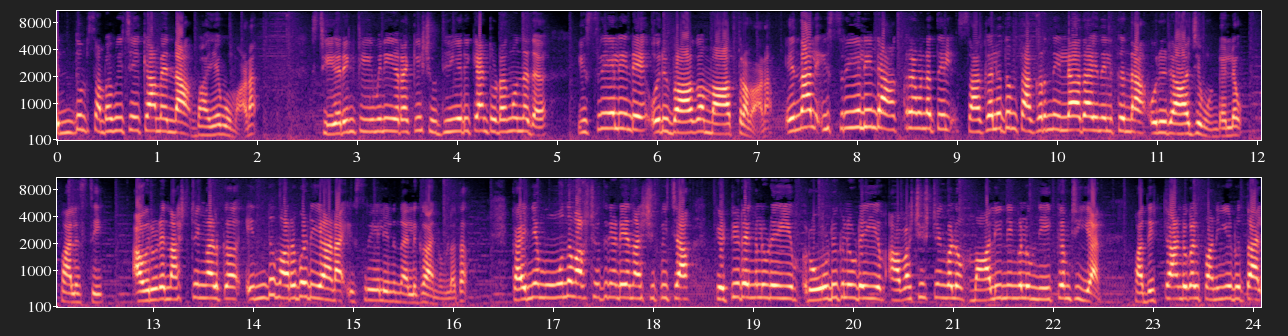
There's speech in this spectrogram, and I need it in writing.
എന്തും സംഭവിച്ചേക്കാമെന്ന ഭയവുമാണ്. സ്റ്റിയറിംഗ് ടീമിനെ ഇറക്കി ശുദ്ധീകരിക്കാൻ തുടങ്ങുന്നത് ഇസ്രയേലിന്റെ ഒരു ഭാഗം മാത്രമാണ്. എന്നാൽ ഇസ്രയേലിന്റെ ആക്രമണത്തിൽ സകലതും തകർന്നില്ലാതായി നിൽക്കുന്ന ഒരു രാജ്യമുണ്ടല്ലോ പലസ്തീൻ. അവരുടെ നഷ്ടങ്ങൾക്ക് എന്ത് മറുപടിയാണ് ഇസ്രയേലിന് നൽകാനുള്ളത്? കഴിഞ്ഞ മൂന്ന് വർഷത്തിനിടെ നശിപ്പിച്ച കെട്ടിടങ്ങളുടെയും റോഡുകളുടെയും അവശിഷ്ടങ്ങളും മാലിന്യങ്ങളും നീക്കം ചെയ്യാൻ പതിറ്റാണ്ടുകൾ പണിയെടുത്താൽ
